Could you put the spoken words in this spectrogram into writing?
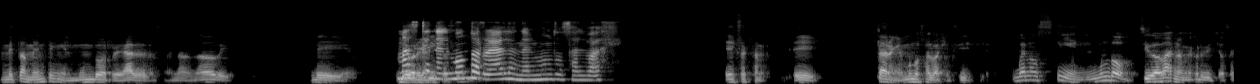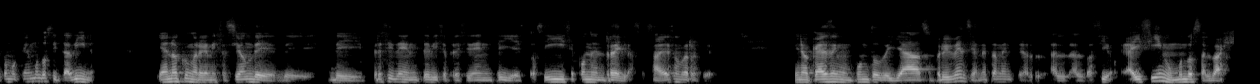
netamente en el mundo real, o sea, nada, de, de, Más que en el mundo real, en el mundo salvaje. Exactamente. Eh, claro, en el mundo salvaje, sí, sí bueno, sí, en el mundo ciudadano, mejor dicho, o sea, como que en el mundo citadino, ya no con organización de, de, presidente, vicepresidente y esto, así se ponen reglas, o sea, a eso me refiero, sino que es en un punto de ya supervivencia, netamente al, al, vacío, ahí sí en un mundo salvaje.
